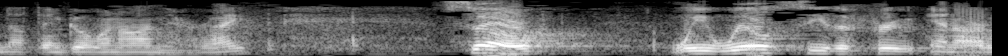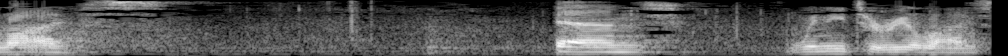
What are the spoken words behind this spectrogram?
Nothing going on there, right? So, we will see the fruit in our lives. And we need to realize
